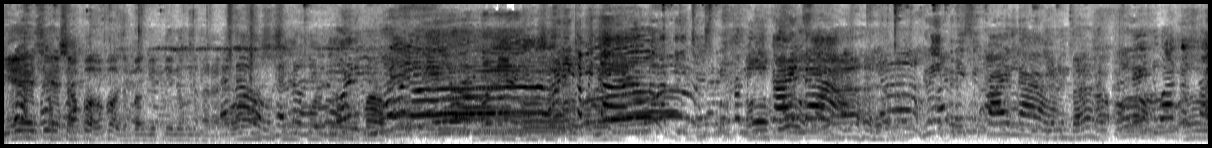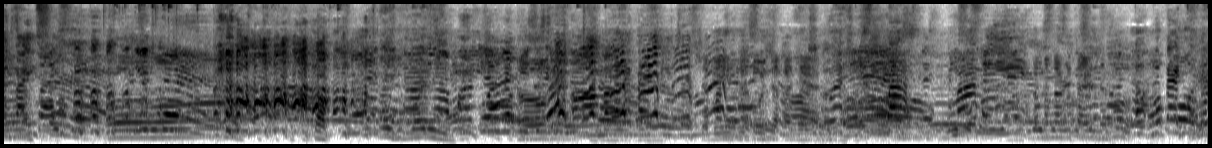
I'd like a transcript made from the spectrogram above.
Yes, yes, opo, opo. Nabanggit niyo nung nakaraan. Hello, hello. Good morning. Morning po. Morning, Kapitan. Mga teachers po kami ni. Carla. Ah, 3 si Carla. Ganun ba? Grade 1 advisor. Ay, good morning. Mga retired teachers. Sabihin ko po sa kanya. Ma- Mami, Ang mga retired na po. retired.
